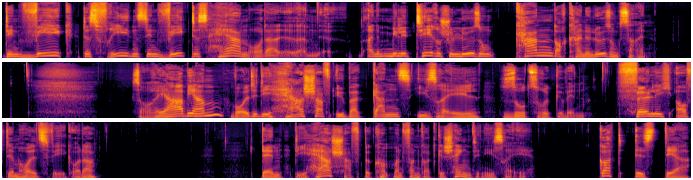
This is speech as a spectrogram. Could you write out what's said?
den Weg des Friedens, den Weg des Herrn oder äh, eine militärische Lösung kann doch keine Lösung sein. So, Rehabiam wollte die Herrschaft über ganz Israel so zurückgewinnen. Völlig auf dem Holzweg, oder? Denn die Herrschaft bekommt man von Gott geschenkt in Israel. Gott ist der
